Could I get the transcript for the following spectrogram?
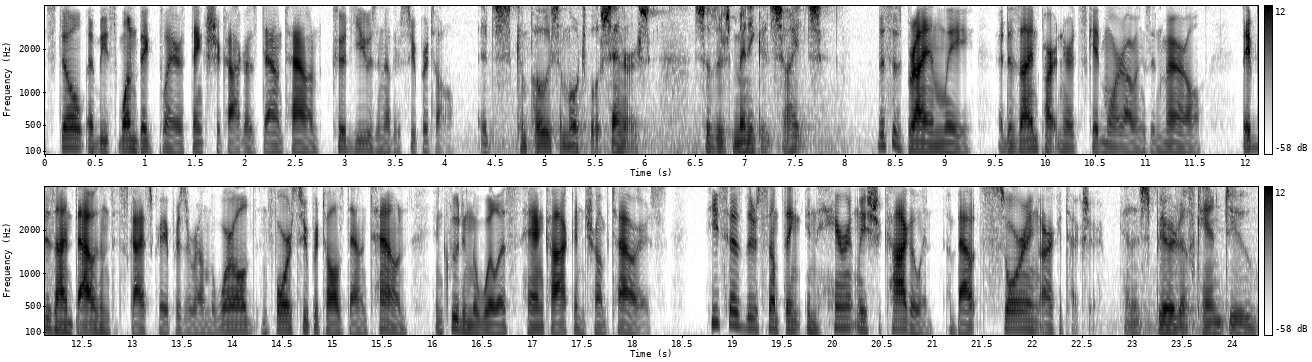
Still, at least one big player thinks Chicago's downtown could use another super tall. It's composed of multiple centers, so there's many good sites. This is Brian Lee, a design partner at Skidmore, Owings and Merrill. They've designed thousands of skyscrapers around the world and four super talls downtown, including the Willis, Hancock, and Trump Towers. He says there's something inherently Chicagoan about soaring architecture. Kind of spirit of can do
